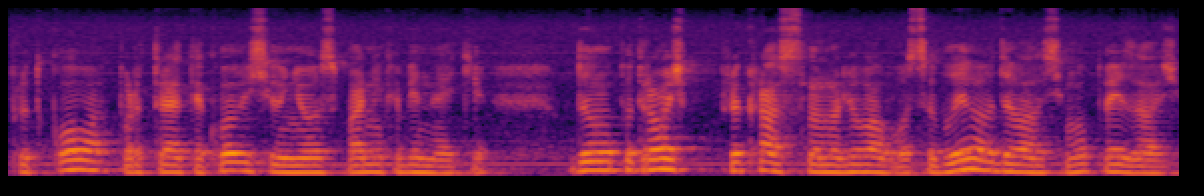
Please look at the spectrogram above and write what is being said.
Прудкова, портрет якого висів у нього у спальні кабінеті. Думав Петрович прекрасно малював, особливо вдавалося йому пейзажі.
